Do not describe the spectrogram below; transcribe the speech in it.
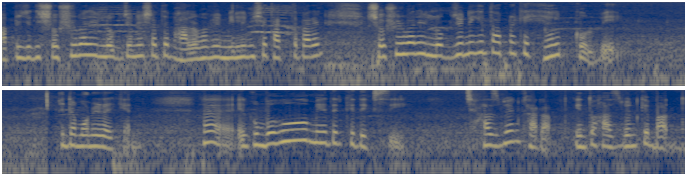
আপনি যদি শ্বশুরবাড়ির লোকজনের সাথে ভালোভাবে মিলেমিশে থাকতে পারেন, শ্বশুরবাড়ির লোকজনই কিন্তু আপনাকে হেল্প করবে। এটা মনে রাখেন। হ্যাঁ এরকম বহু মেয়েদেরকে দেখছি হাজব্যান্ড খারাপ, কিন্তু হাজব্যান্ডকে বাধ্য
